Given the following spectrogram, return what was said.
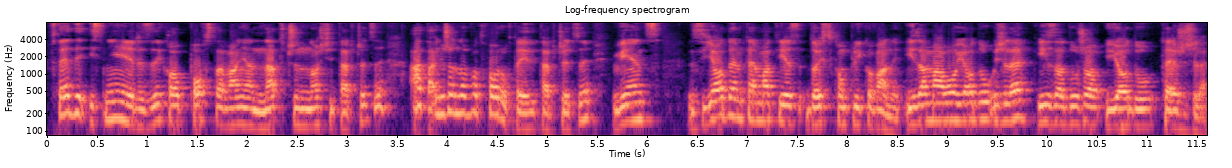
wtedy istnieje ryzyko powstawania nadczynności tarczycy, a także nowotworów tej tarczycy, więc z jodem temat jest dość skomplikowany. I za mało jodu źle, i za dużo jodu też źle.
